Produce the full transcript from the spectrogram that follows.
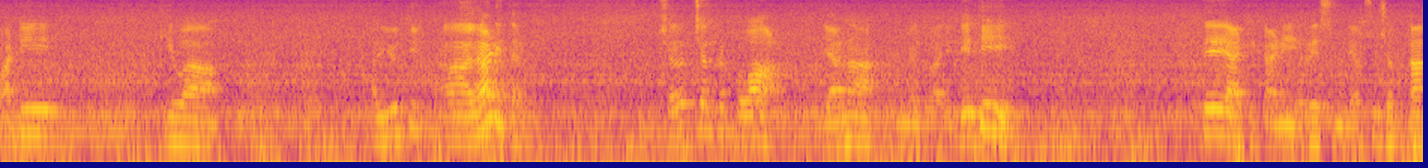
पाटील किंवा युती आघाडीतर्फे शरदचंद्र पवार यांना उमेदवारी देतील ते या ठिकाणी रेसमध्ये असू शकतात.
